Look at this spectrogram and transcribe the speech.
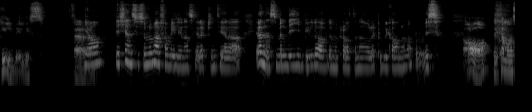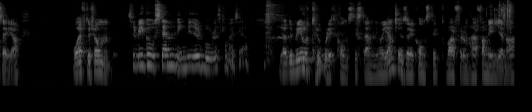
hillbillies. Ja, det känns ju som de här familjerna ska representera, jag vet inte, som en nidbild av Demokraterna och Republikanerna på något vis. Ja, det kan man säga. Och eftersom... Så det blir god stämning vid julbordet kan man ju säga. Ja, det blir otroligt konstig stämning och egentligen så är det konstigt varför de här familjerna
